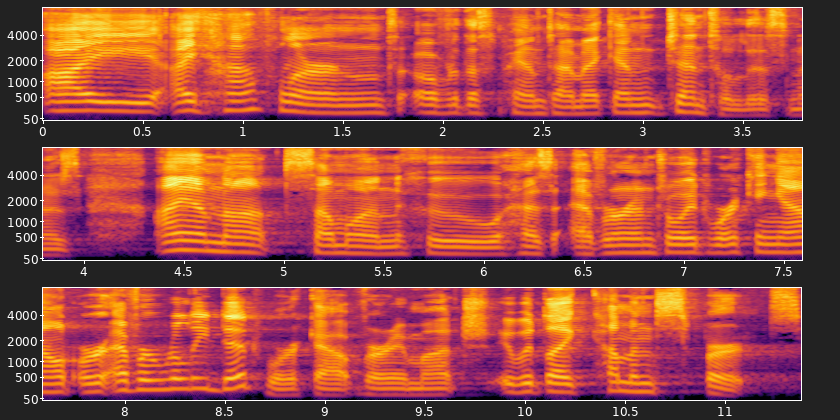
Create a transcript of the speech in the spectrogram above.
I I have learned over this pandemic, and gentle listeners, I am not someone who has ever enjoyed working out or ever really did work out very much. It would like come in spurts.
